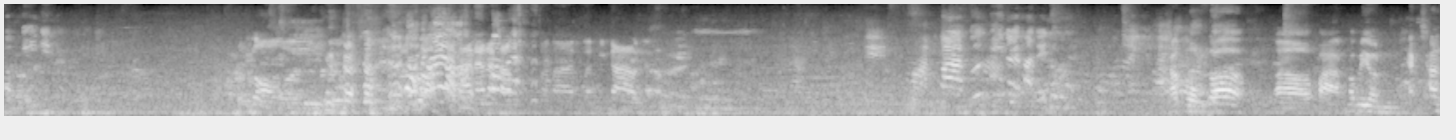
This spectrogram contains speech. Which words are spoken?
ซอมบี้เนี่ย ต้องรอดูประมาณนั้นนะครับประมาณวันที่เก้าเนะครับ ฝากฝากเรื่องนี้หน่อยค่ะได้ดูไหนยังไงครับผมก็เอ่อฝากภาพยนตร์แอคชั่น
